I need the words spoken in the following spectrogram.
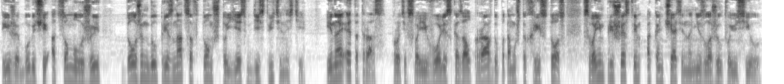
Ты же, будучи отцом лжи, должен был признаться в том, что есть в действительности, и на этот раз против своей воли сказал правду, потому что Христос своим пришествием окончательно низложил твою силу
